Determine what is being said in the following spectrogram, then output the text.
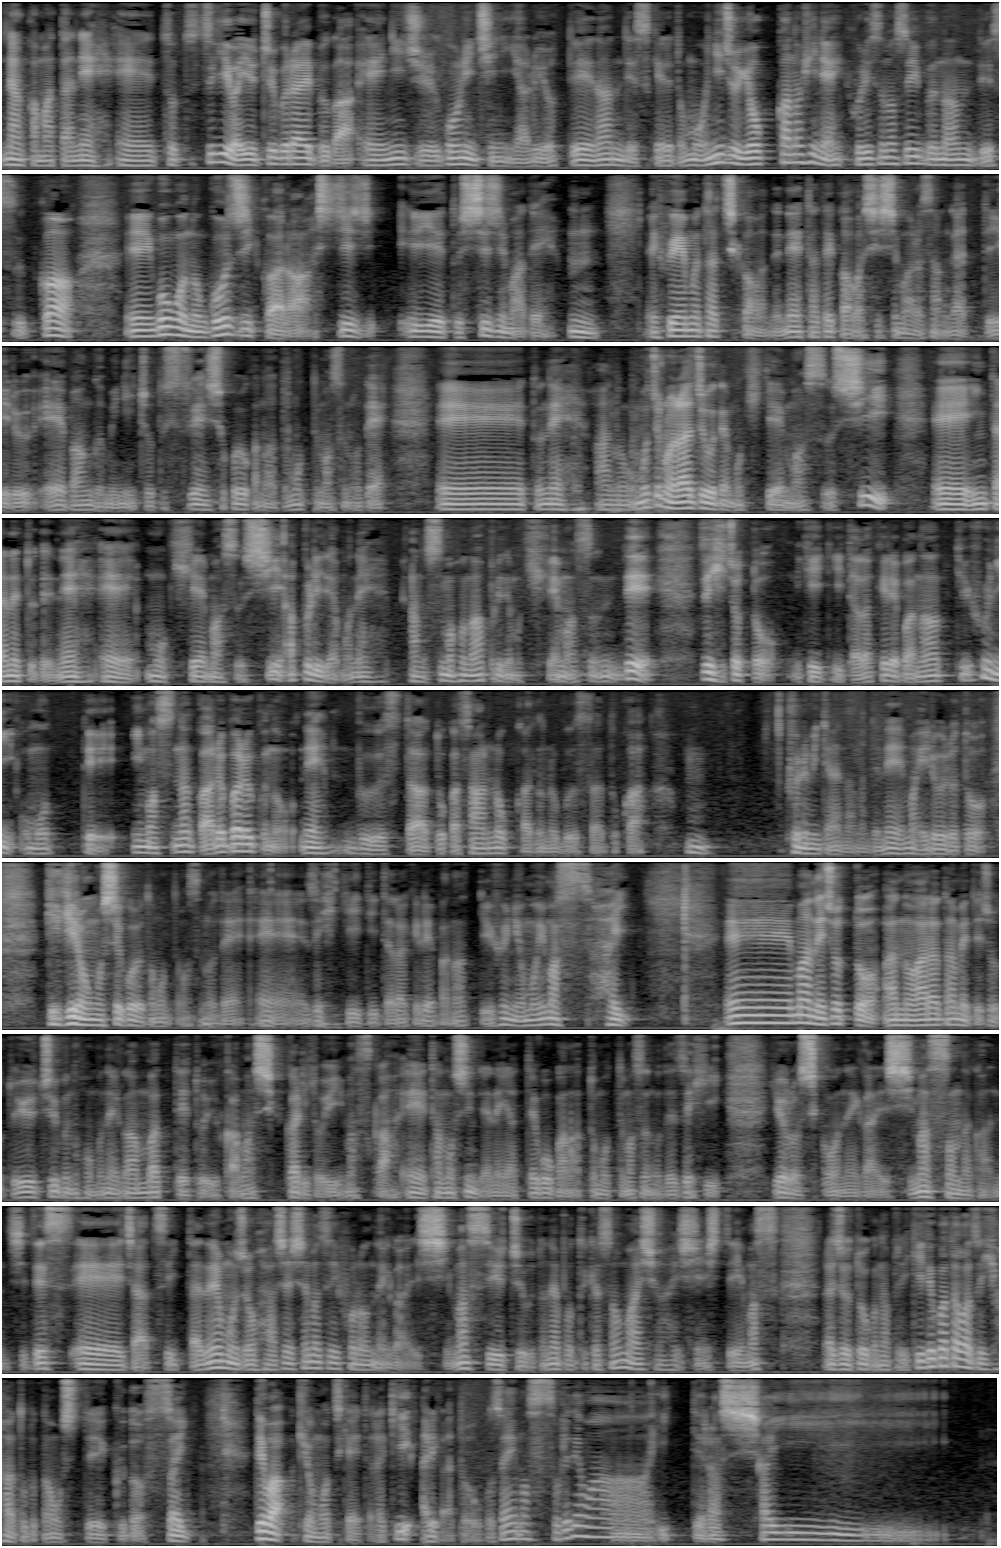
なんかまたね、えー、と次は YouTube ライブが、え、25日にやる予定なんですけれども、24日の日ね、クリスマスイブなんですが、えー、午後の5時から7時、えー、と7時まで、うん、FM 立川でね、立川獅子丸さんがやっている、えー、番組にちょっと出演してこようかなと思ってますので、えっ、ー、とね、あの、もちろんラジオでも聞けますし、えー、インターネットでね、えー、もう聞けますし、アプリでもね、あの、スマホのアプリでも聞けますんで、ぜひちょっと聞いていただければなっていうふうに思っています。なんかアルバルクのね、ブースターとか、サンロッカーズのブースターとか、うん、来るみたいなのでね、まあいろいろと激論をしてこようと思ってますので、えー、ぜひ聞いていただければなっていうふうに思います。はい。えー、まあね、ちょっと、あの、改めてちょっと YouTube の方もね、頑張ってというか、まあしっかりと言いますか、えー、楽しんでね、やっていこうかなと思ってますので、ぜひよろしくお願いします。そんな感じです。えー、じゃあ Twitter でも情報発信してます。ぜひフォローお願いします。YouTube とね、ポッドキャストも毎週配信しています。ラジオトークのアプリ聞いてる方はぜひハートボタンを押してください。では、今日もお付き合いいただきありがとうございます。それでは、いってらっしゃい。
